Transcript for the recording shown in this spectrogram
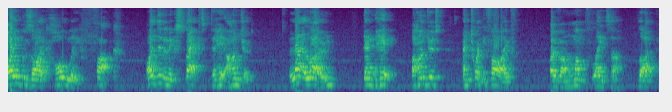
I was like, holy fuck. I didn't expect to hit 100, let alone then hit 125 over a month later. Like,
